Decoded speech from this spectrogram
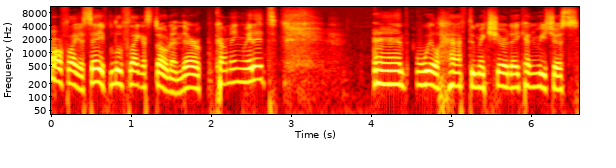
Our flag is safe, blue flag is stolen. They're coming with it. And we'll have to make sure they can reach us.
